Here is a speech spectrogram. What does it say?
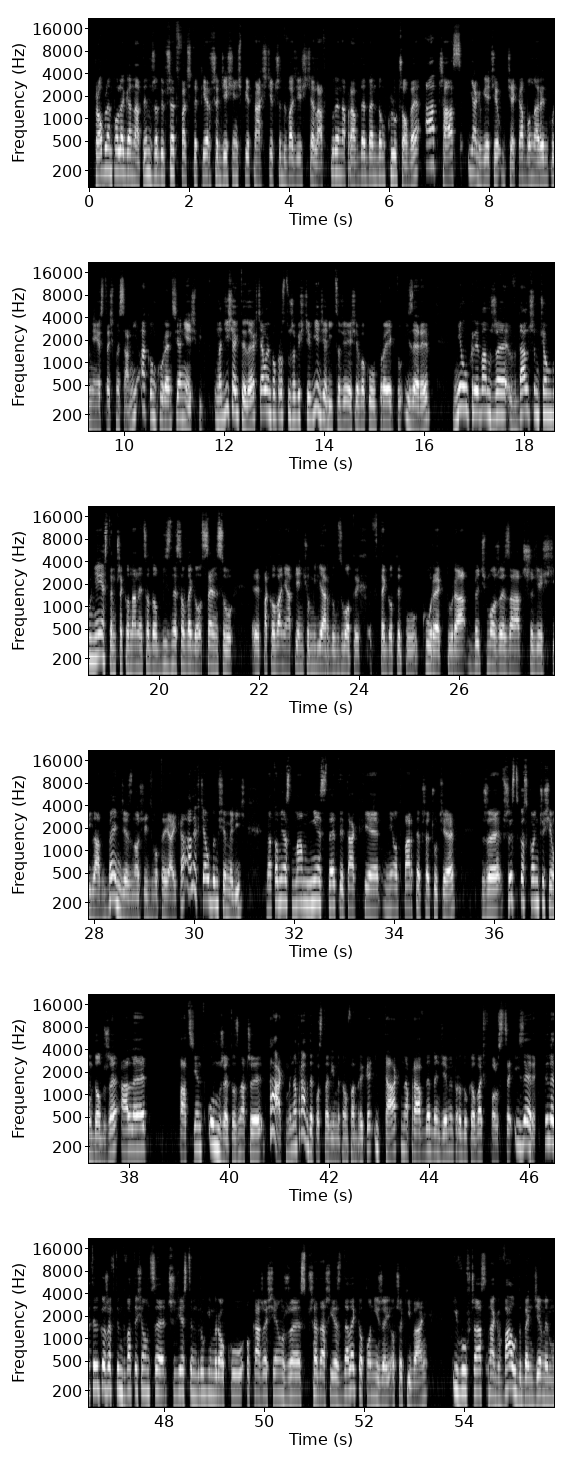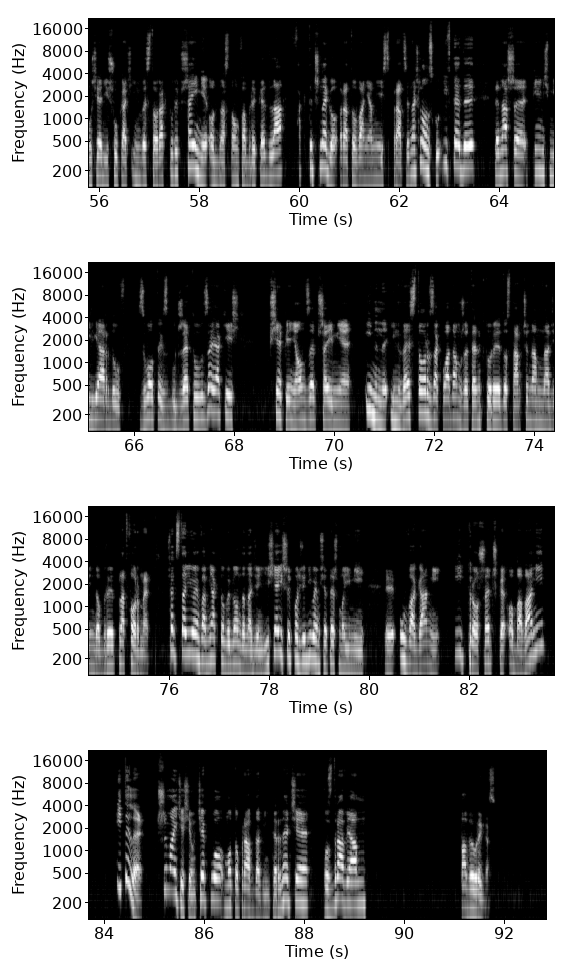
Problem polega na tym, żeby przetrwać te pierwsze 10, 15 czy 20 lat, które naprawdę będą kluczowe, a czas, jak wiecie, ucieka, bo na rynku nie jesteśmy sami, a konkurencja nie śpi. Na dzisiaj tyle. Chciałem po prostu, żebyście wiedzieli, co dzieje się wokół projektu Izery. Nie ukrywam, że w dalszym ciągu nie jestem przekonany co do biznesowego sensu pakowania 5 miliardów złotych w tego typu kurę, która być może za 30 lat będzie znosić złote jajka, ale chciałbym się mylić. Natomiast mam niestety takie nieodparte przeczucie, że wszystko skończy się dobrze, ale pacjent umrze. To znaczy, tak, my naprawdę postawimy tą fabrykę i tak naprawdę będziemy produkować w Polsce Izery. Tyle tylko, że w tym 2032 roku okaże się, że sprzedaż jest daleko poniżej oczekiwań i wówczas na gwałt będziemy musieli szukać inwestora, który przejmie od nas tą fabrykę dla faktycznego ratowania miejsc pracy na Śląsku. I wtedy te nasze 5 miliardów złotych z budżetu za jakieś psie pieniądze przejmie inny inwestor. Zakładam, że ten, który dostarczy nam na dzień dobry platformę. Przedstawiłem Wam, jak to wygląda na dzień dzisiejszy. Podzieliłem się też moimi y, uwagami i troszeczkę obawami. I tyle. Trzymajcie się ciepło. Moto Prawda w internecie. Pozdrawiam. Paweł Rygas.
